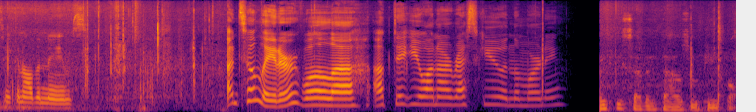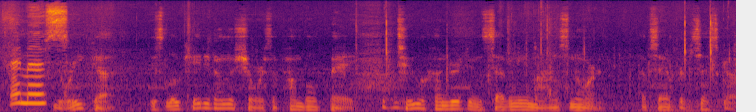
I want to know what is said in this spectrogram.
taking all the names. Until later, we'll uh, update you on our rescue in the morning. 27,000 people. Hi, Moose. Eureka is located on the shores of Humboldt Bay, 270 miles north of San Francisco.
